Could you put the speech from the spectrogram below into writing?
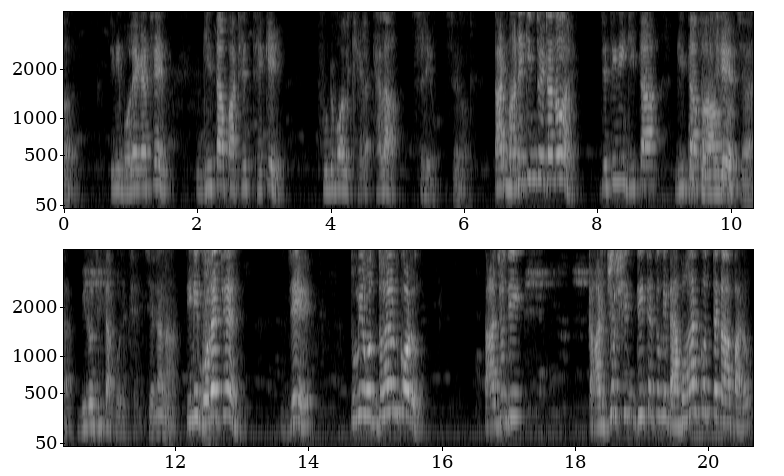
হবে। তিনি বলে গেছেন গীতা পাঠের থেকে ফুটবল খেলা খেলা শ্রেয়। তার মানে কিন্তু এটা নয় যে তিনি গীতা গীতা পাঠের হ্যাঁ। বিরোধিতা করেছেন। সেটা না। তিনি বলেছেন যে তুমি অধ্যয়ন করো। তা যদি কার্যসিদ্ধিতে তুমি ব্যবহার করতে না পারো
